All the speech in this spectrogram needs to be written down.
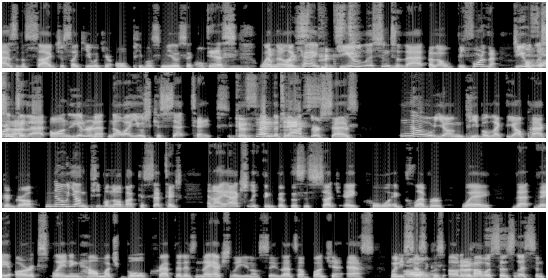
as an aside, just like you with your old people's music oh, Okay. diss, when The they're like, "Hey, do you listen to that?" Oh, no, before that, do you Before listen to that. that on the internet? No, I use cassette tapes. Cassette and the tapes. doctor says, "No young people like the alpaca girl. No young people know about cassette tapes." And I actually think that this is such a cool and clever way that they are explaining how much bull crap that is, and they actually, you know, say that's a bunch of s when he says Oh, it because Odokawa goodness. says, "Listen,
